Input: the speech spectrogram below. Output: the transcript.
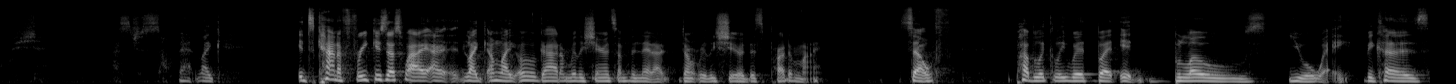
oh shit, that's just so bad. Like, it's kind of freakish. That's why I like. I'm like, oh God, I'm really sharing something that I don't really share this part of myself publicly with, but it blows you away because.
